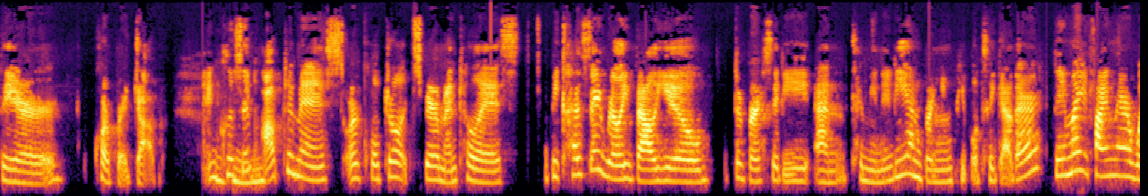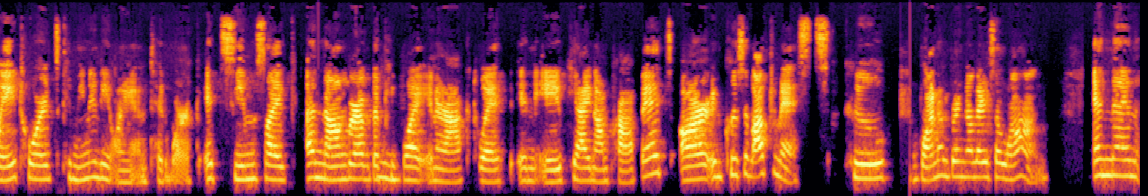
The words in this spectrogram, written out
their corporate job. Inclusive mm-hmm. optimists or cultural experimentalists, because they really value diversity and community and bringing people together, they might find their way towards community oriented work. It seems like a number of the hmm. people I interact with in API nonprofits are inclusive optimists who want to bring others along. And then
